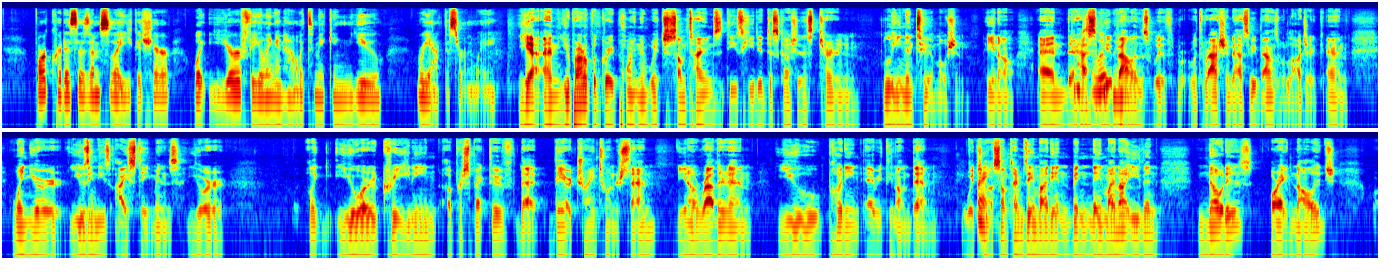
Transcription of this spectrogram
for criticism so that you could share what you're feeling and how it's making you react a certain way. Yeah, and you brought up a great point in which sometimes these heated discussions turn lean into emotion, you know, and there Absolutely. has to be a balance with with ration. There has to be balance with logic, and when you're using these I statements, you're like you're creating a perspective that they are trying to understand, you know, rather than you putting everything on them, which right. you know sometimes they might even been they might not even notice or acknowledge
